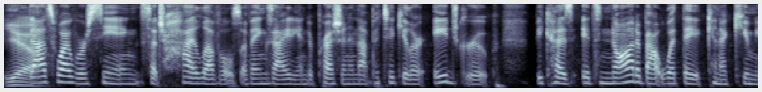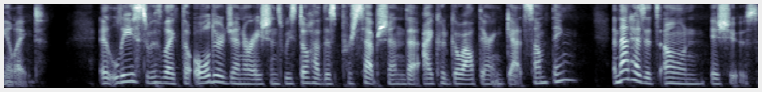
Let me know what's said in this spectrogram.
Yeah That's why we're seeing such high levels of anxiety and depression in that particular age group because it's not about what they can accumulate. At least with like the older generations, we still have this perception that I could go out there and get something. And that has its own issues.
